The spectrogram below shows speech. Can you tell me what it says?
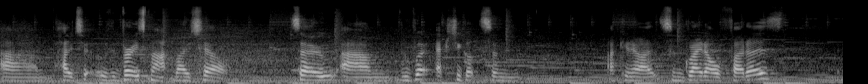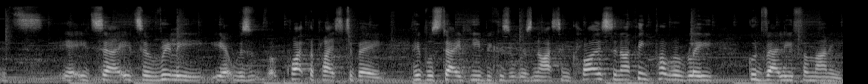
um, hotel, a very smart motel. So um, we've actually got some, like, you know, some great old photos it's, yeah, it's, a, it's a really, yeah, it was quite the place to be. People stayed here because it was nice and close and I think probably good value for money.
